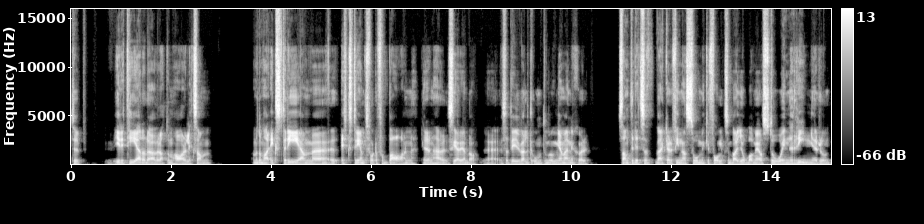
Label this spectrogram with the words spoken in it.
typ irriterad över att de har liksom men de har extrem, eh, extremt svårt att få barn i den här serien. Då. Eh, så det är ju väldigt ont om unga människor. Samtidigt så verkar det finnas så mycket folk som bara jobbar med att stå i en ring runt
